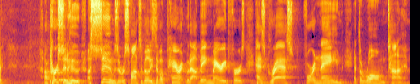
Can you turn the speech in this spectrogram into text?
a person who assumes the responsibilities of a parent without being married first has grasped for a name at the wrong time.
